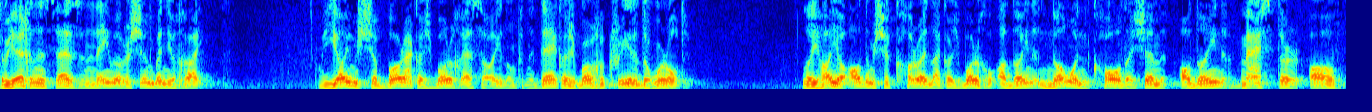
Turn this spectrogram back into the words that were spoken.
Rabbi Yochanan says in the name of Rishim ben Yochai, from the day HaKadosh Baruch Hu created the world, no one called Hashem Adoin, master of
